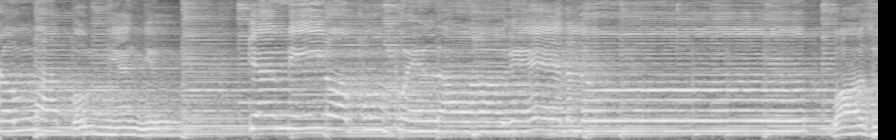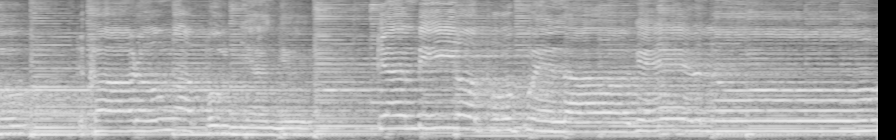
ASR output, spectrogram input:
တော့ငါပုံညံညူပြန်ပြီးတော့ပူပွင့်လာခဲ့တယ်လို့ဝါဆို ပြီးတော့ပူပွင့်လာခဲ့တယ်လို့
